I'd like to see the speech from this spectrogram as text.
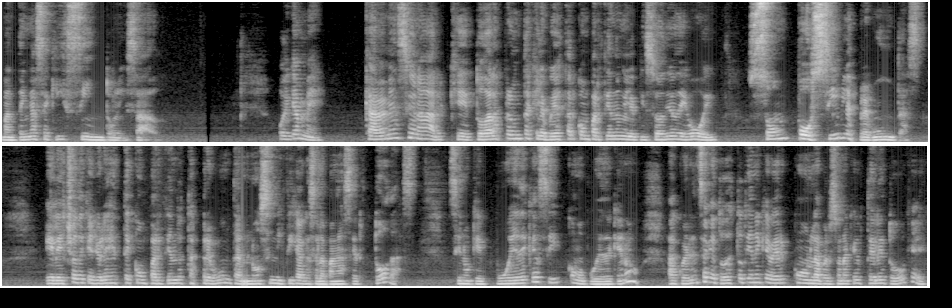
manténgase aquí sintonizado. Óigame, cabe mencionar que todas las preguntas que les voy a estar compartiendo en el episodio de hoy son posibles preguntas. El hecho de que yo les esté compartiendo estas preguntas no significa que se las van a hacer todas, sino que puede que sí, como puede que no. Acuérdense que todo esto tiene que ver con la persona que usted le toque.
